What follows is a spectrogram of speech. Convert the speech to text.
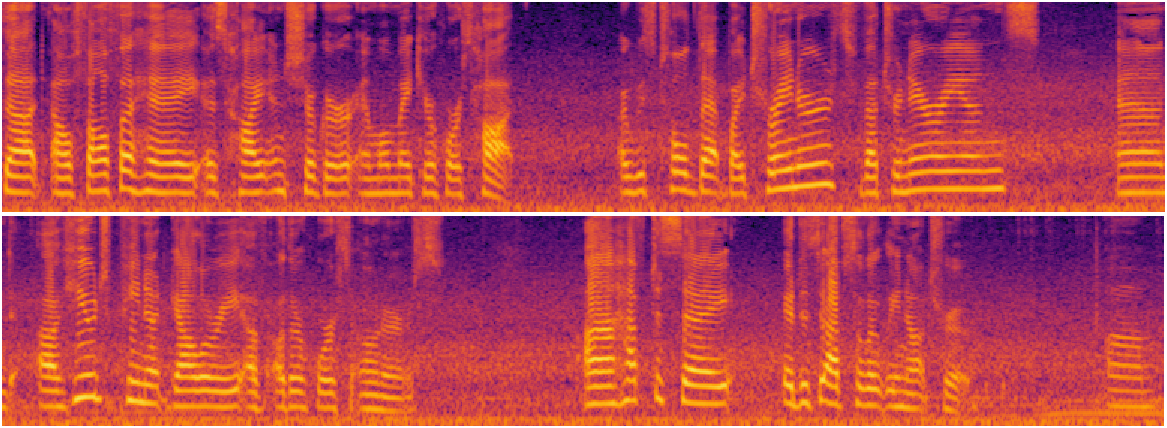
that alfalfa hay is high in sugar and will make your horse hot. I was told that by trainers, veterinarians, and a huge peanut gallery of other horse owners. I have to say, it is absolutely not true. Um,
